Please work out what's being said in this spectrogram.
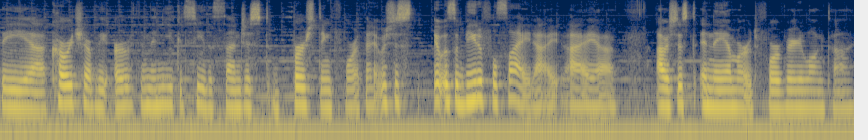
the uh, curvature of the earth and then you could see the sun just bursting forth and it was just it was a beautiful sight I, I, uh, I was just enamored for a very long time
